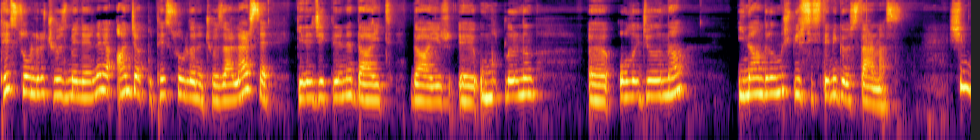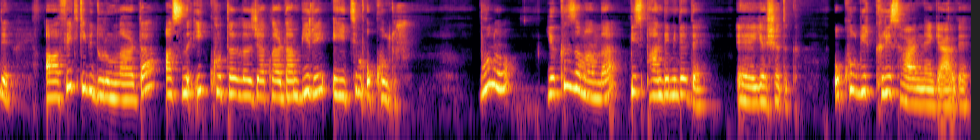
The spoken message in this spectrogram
test soruları çözmelerine ve ancak bu test sorularını çözerlerse geleceklerine dair dair e, umutlarının e, olacağına inandırılmış bir sistemi göstermez. Şimdi afet gibi durumlarda aslında ilk kurtarılacaklardan biri eğitim okuldur. Bunu yakın zamanda biz pandemide de e, yaşadık. Okul bir kriz haline geldi.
